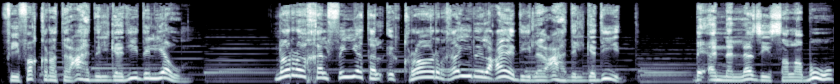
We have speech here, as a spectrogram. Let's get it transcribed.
في فقرة العهد الجديد اليوم نرى خلفية الإقرار غير العادي للعهد الجديد بأن الذي صلبوه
